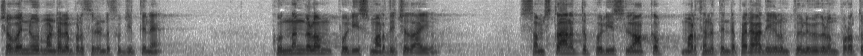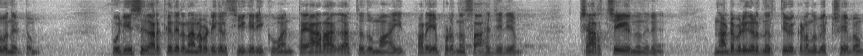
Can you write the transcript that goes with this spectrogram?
ചൊവ്വന്നൂർ മണ്ഡലം പ്രസിഡന്റ് സുജിത്തിനെ കുന്നംകുളം പോലീസ് മർദ്ദിച്ചതായും സംസ്ഥാനത്ത് പോലീസ് ലോക്കപ്പ് മർദ്ദനത്തിന്റെ പരാതികളും തെളിവുകളും പുറത്തു വന്നിട്ടും പോലീസുകാർക്കെതിരെ നടപടികൾ സ്വീകരിക്കുവാൻ തയ്യാറാകാത്തതുമായി പറയപ്പെടുന്ന സാഹചര്യം ചർച്ച ചെയ്യുന്നതിന് നടപടികൾ നിർത്തിവെക്കണമെന്ന ഉപക്ഷേപം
